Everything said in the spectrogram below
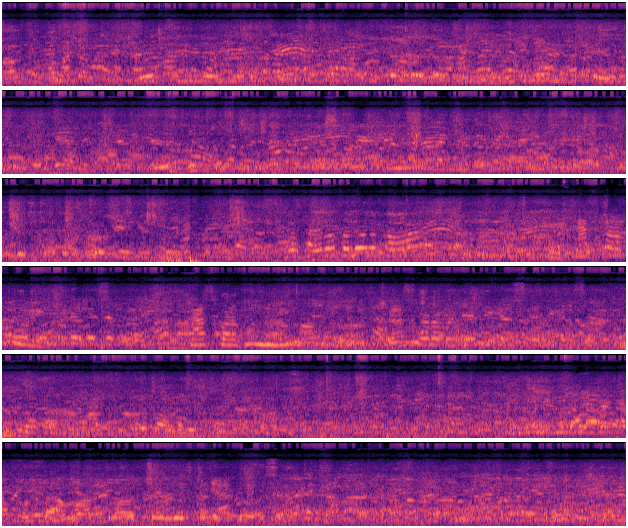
মাল এছাড়া চল্লিশ টাকা করে খাবেন ব্যবহার করতে করবে লুটা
